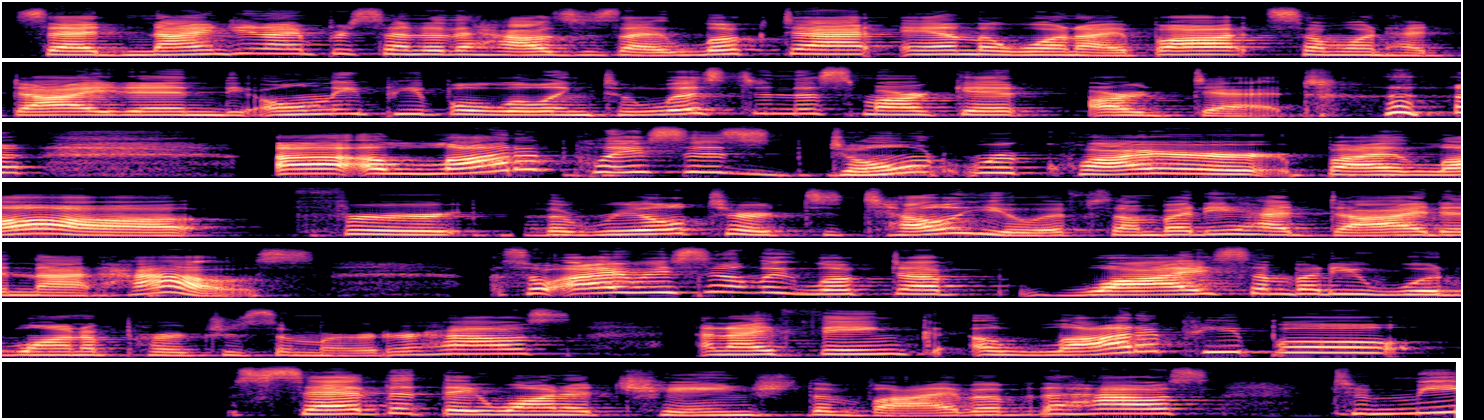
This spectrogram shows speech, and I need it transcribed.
said 99% of the houses I looked at and the one I bought, someone had died in. The only people willing to list in this market are dead. uh, a lot of places don't require by law for the realtor to tell you if somebody had died in that house. So I recently looked up why somebody would want to purchase a murder house, and I think a lot of people said that they want to change the vibe of the house. To me,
